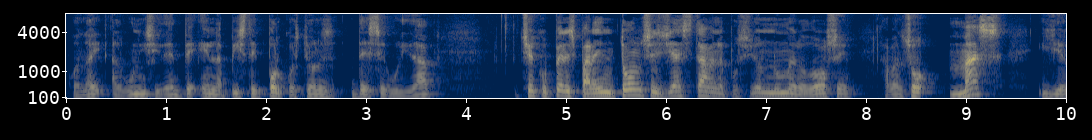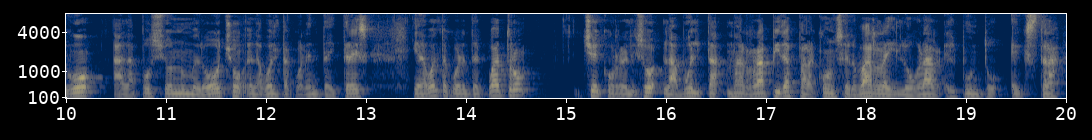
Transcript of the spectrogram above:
cuando hay algún incidente en la pista y por cuestiones de seguridad. Checo Pérez para entonces ya estaba en la posición número 12, avanzó más y llegó a la posición número 8 en la vuelta 43 y en la vuelta 44 Checo realizó la vuelta más rápida para conservarla y lograr el punto extra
